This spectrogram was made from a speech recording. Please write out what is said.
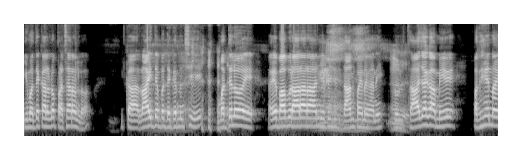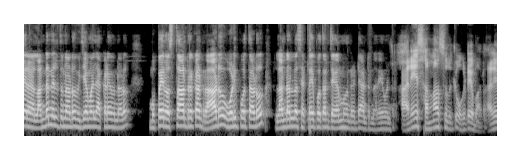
ఈ మధ్య కాలంలో ప్రచారంలో ఇక రాయి దెబ్బ దగ్గర నుంచి మధ్యలో ఏ- బాబు రారారా అని చెప్పేసి దానిపైన కానీ. తాజాగా మే పదిహేను ఆయన లండన్ వెళ్తున్నాడు విజయమాలి అక్కడే ఉన్నాడు. ముప్పైన వస్తా అంటారు కానీ రాడు ఓడిపోతాడు లండన్లో సెటిల్ అయిపోతాడు జగన్మోహన్ రెడ్డి అంటున్నారు. ఏమంటారు? అనే సన్నాసులకి ఒకటే మాట. అనే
